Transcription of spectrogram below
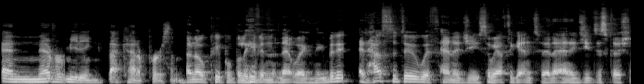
and never meeting that kind of person? I know people believe in the networking thing, but it, it has to do with energy. So we have to get into an energy discussion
